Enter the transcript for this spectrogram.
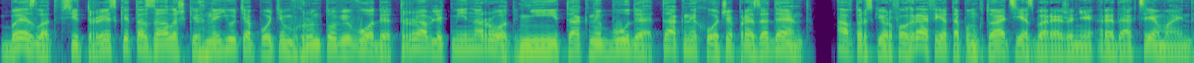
Безлад, всі триски та залишки гниють, а потім в ґрунтові води. Травлять мій народ. Ні, так не буде, так не хоче президент. Авторські орфографія та пунктуація збережені. Редакція Майнд.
